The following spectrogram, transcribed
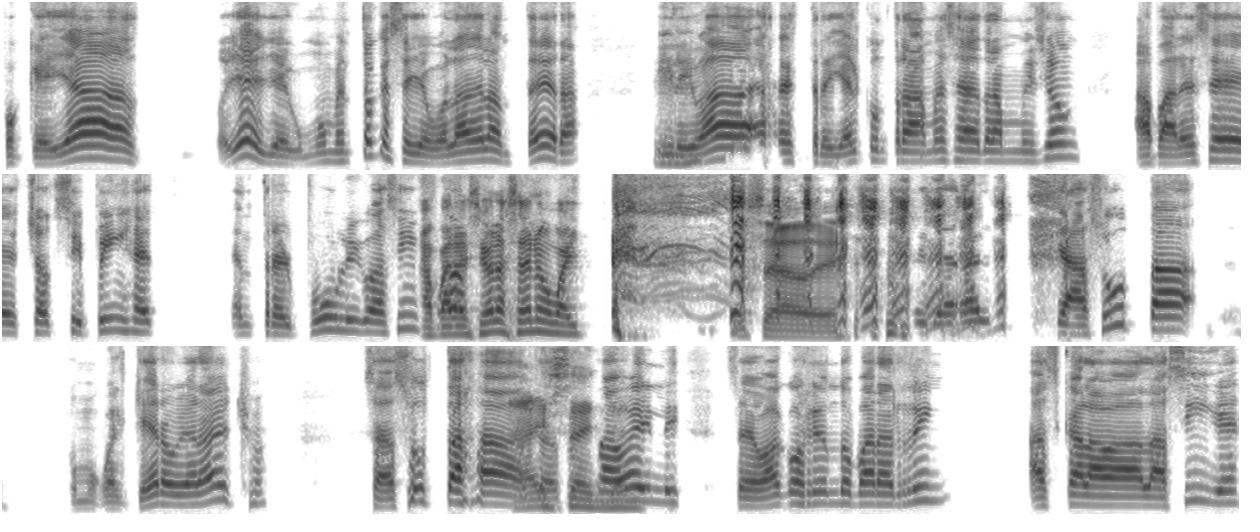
porque ella, oye, llegó un momento que se llevó la delantera y le iba a restrellar contra la mesa de transmisión. Aparece Shotzi Pinhead entre el público así. Apareció la White. Tú sabes. literal, se asusta, como cualquiera hubiera hecho. Se asusta, Ay, se asusta a. Bailey, se va corriendo para el ring. Asuka la, la sigue,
